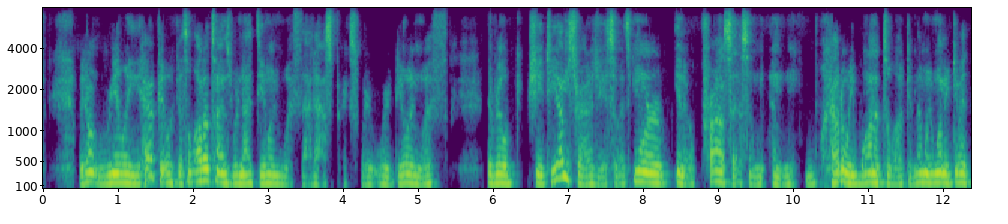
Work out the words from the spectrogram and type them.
we don't really have people because a lot of times we're not dealing with that aspects. We're we're dealing with the real GTM strategy. So it's more, you know, process and, and how do we want it to look? And then we want to give it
